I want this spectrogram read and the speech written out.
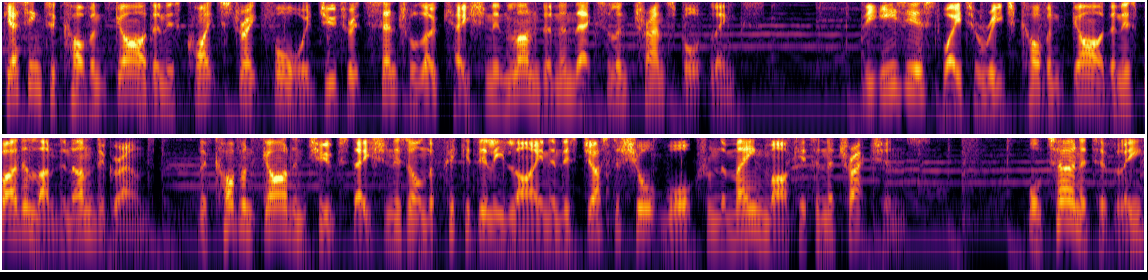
Getting to Covent Garden is quite straightforward due to its central location in London and excellent transport links. The easiest way to reach Covent Garden is by the London Underground. The Covent Garden tube station is on the Piccadilly line and is just a short walk from the main market and attractions. Alternatively,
